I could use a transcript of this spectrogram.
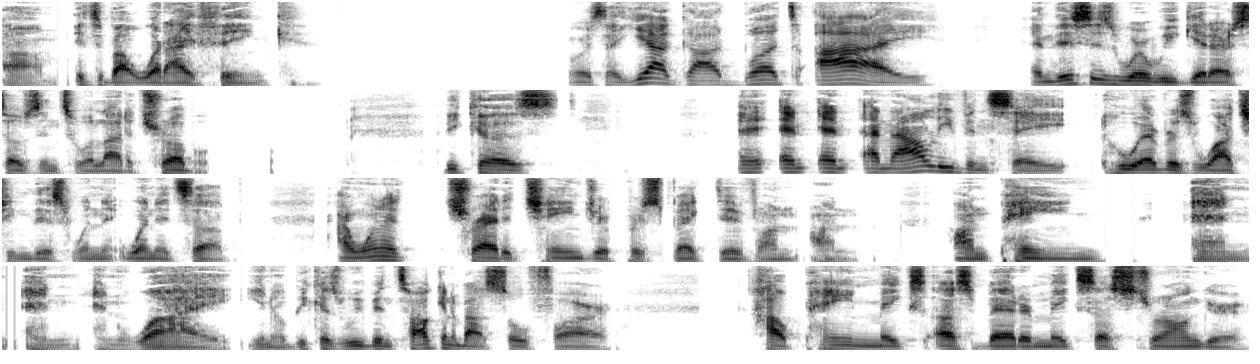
Um, it's about what I think. Or it's like, yeah, God, but I, and this is where we get ourselves into a lot of trouble because, and and and, and I'll even say, whoever's watching this when it, when it's up, I want to try to change your perspective on on on pain and and and why you know because we've been talking about so far how pain makes us better makes us stronger.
